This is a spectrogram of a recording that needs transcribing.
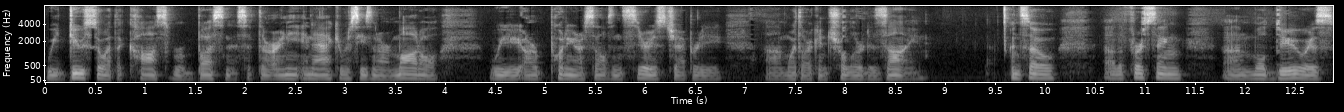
we do so at the cost of robustness. If there are any inaccuracies in our model, we are putting ourselves in serious jeopardy um, with our controller design. And so uh, the first thing um, we'll do is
